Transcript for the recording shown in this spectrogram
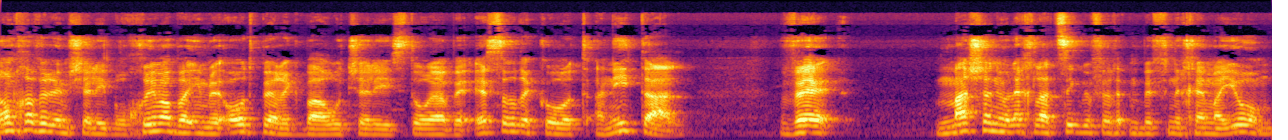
שלום חברים שלי, ברוכים הבאים לעוד פרק בערוץ שלי, היסטוריה בעשר דקות, אני טל, ומה שאני הולך להציג בפניכם היום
